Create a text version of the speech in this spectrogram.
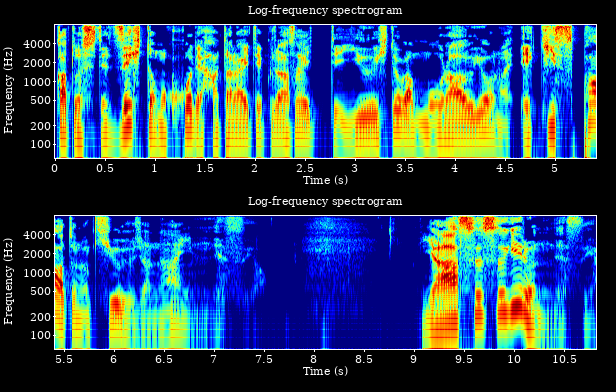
家としてぜひともここで働いてくださいっていう人がもらうようなエキスパートの給与じゃないんですよ。安すぎるんですよ。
